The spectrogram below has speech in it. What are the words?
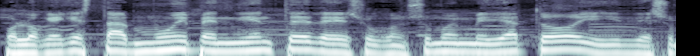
por lo que hay que estar muy pendiente de su consumo inmediato y de su,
